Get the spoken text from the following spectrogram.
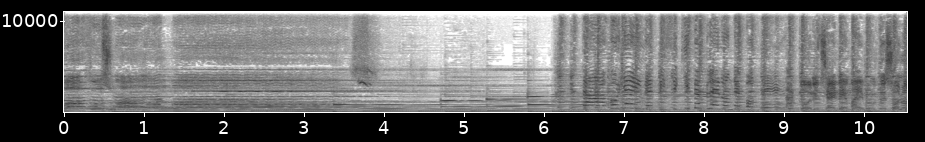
βάθος μ' αγαπάς κορίτσια είναι μαϊμούδες όλο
